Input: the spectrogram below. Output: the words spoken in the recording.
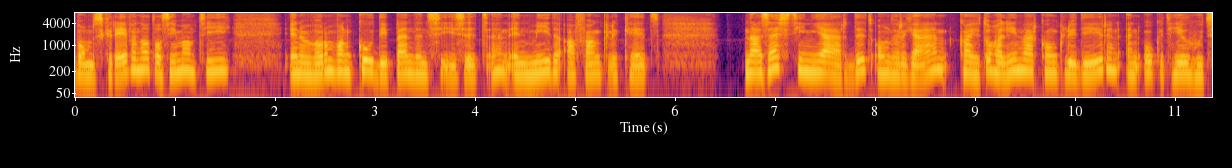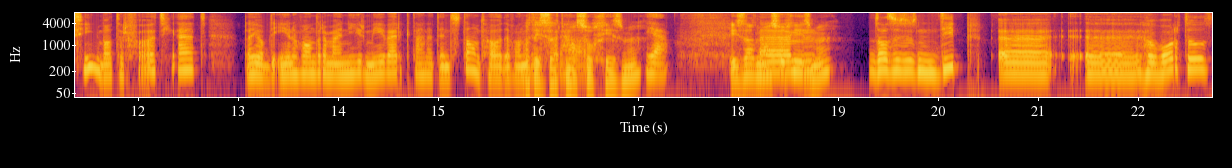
omschrijven dat als iemand die in een vorm van codependency zit, hè, in mede-afhankelijkheid. Na 16 jaar dit ondergaan, kan je toch alleen maar concluderen en ook het heel goed zien wat er fout gaat, dat je op de een of andere manier meewerkt aan het in stand houden van Wat is dat verhaal. masochisme? Ja. Is dat masochisme? Um, dat is dus een diep uh, uh, geworteld,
